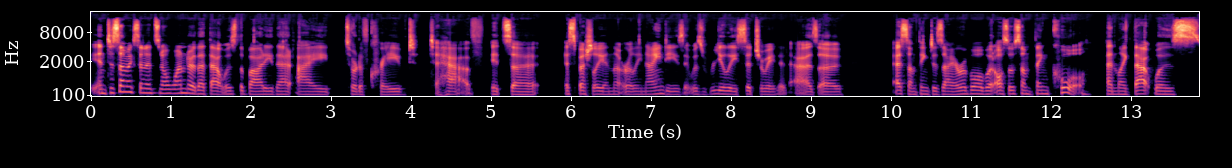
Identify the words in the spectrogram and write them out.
and to some extent it's no wonder that that was the body that i sort of craved to have. It's a especially in the early 90s it was really situated as a as something desirable but also something cool and like that was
